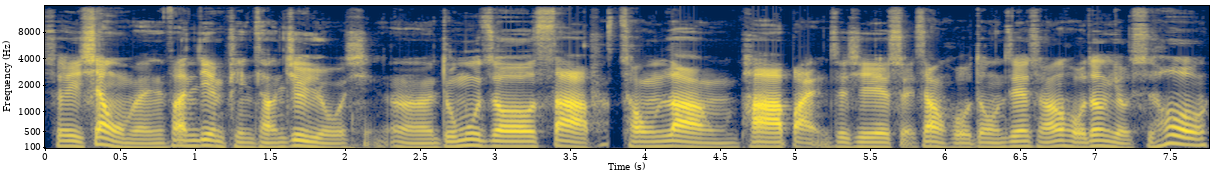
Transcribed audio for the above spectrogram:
所以像我们饭店平常就有呃独木舟、SUP、冲浪、趴板这些水上活动，这些水上活动有时候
